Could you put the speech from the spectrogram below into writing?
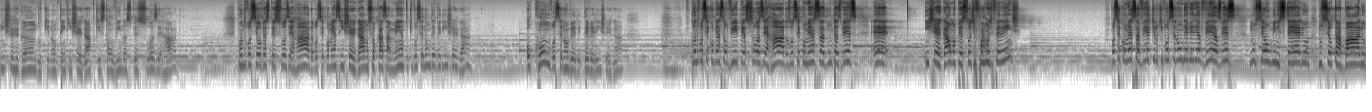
enxergando o que não tem que enxergar porque estão ouvindo as pessoas erradas? Quando você ouve as pessoas erradas, você começa a enxergar no seu casamento o que você não deveria enxergar ou como você não deveria enxergar. Quando você começa a ouvir pessoas erradas, você começa muitas vezes é, enxergar uma pessoa de forma diferente. Você começa a ver aquilo que você não deveria ver, às vezes no seu ministério, no seu trabalho,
